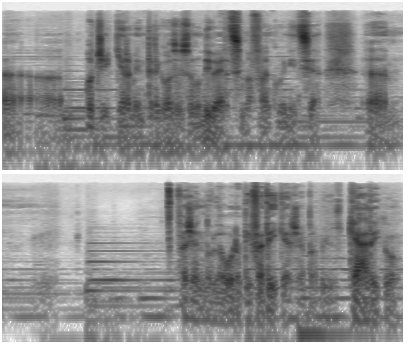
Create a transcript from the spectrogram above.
Uh, oggi chiaramente le cose sono diverse, ma Franco inizia uh, facendo un lavoro di fatica, cioè proprio il carico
